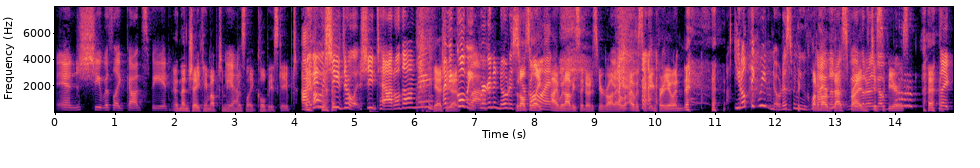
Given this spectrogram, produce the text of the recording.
and she was like, Godspeed. And then Shay came up to me and was like, Colbie escaped. I Oh, she told, she tattled on me. yeah, she I mean, did. Colbie, Wow. we're gonna notice But you're also, gone. like, I would obviously notice you're gone. I, I was looking for you, and you don't think we'd notice when you? one of our best friends literally go disappears. like,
